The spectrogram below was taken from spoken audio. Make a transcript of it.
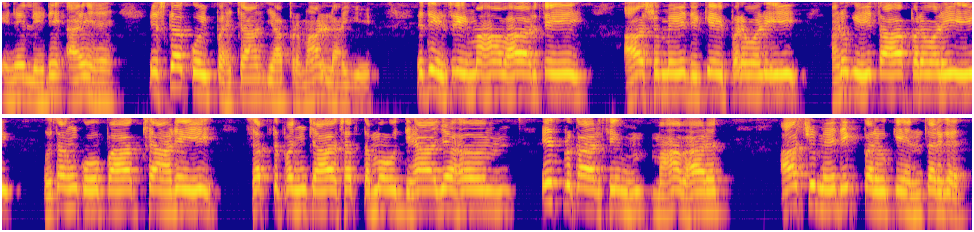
इन्हें लेने आए हैं। इसका कोई पहचान या प्रमाण लाइए। यदि श्री महाभारती आश्वेध के परमणि अनुगीता परमणि उतंकोपाख्याने सप्तपंचाशतमोध्याय इस प्रकार से महाभारत आश्वेधिक पर्व के अंतर्गत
